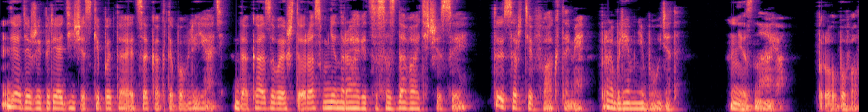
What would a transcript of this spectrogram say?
Дядя же периодически пытается как-то повлиять, доказывая, что раз мне нравится создавать часы, то и с артефактами проблем не будет. Не знаю. Пробовал,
